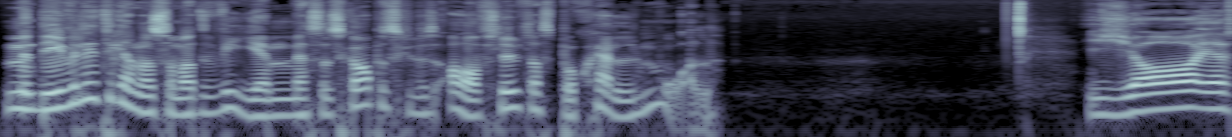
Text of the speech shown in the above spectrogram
Men det är väl lite grann som att VM-mästerskapet skulle avslutas på självmål. Ja, jag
